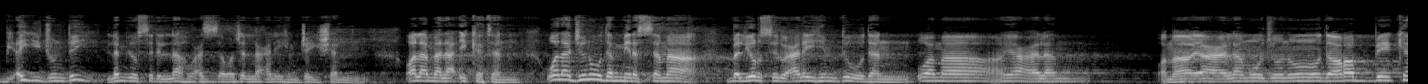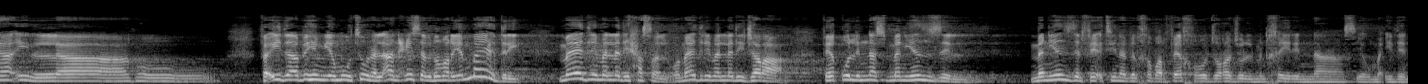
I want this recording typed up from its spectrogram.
بأي جندي لم يرسل الله عز وجل عليهم جيشا ولا ملائكة ولا جنودا من السماء بل يرسل عليهم دودا وما يعلم وما يعلم جنود ربك إلا هو. فإذا بهم يموتون الآن عيسى بن مريم ما يدري ما يدري ما الذي حصل وما يدري ما الذي جرى. فيقول للناس من ينزل؟ من ينزل فيأتينا بالخبر فيخرج رجل من خير الناس يومئذ.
